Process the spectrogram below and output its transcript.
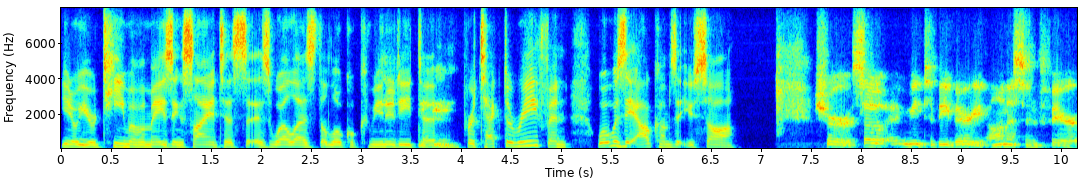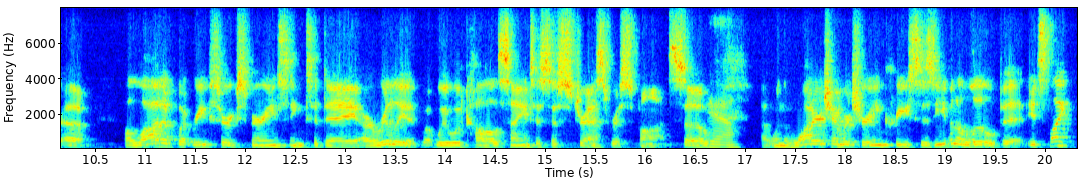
you know, your team of amazing scientists as well as the local community to protect a reef? And what was the outcomes that you saw? Sure. So, I mean, to be very honest and fair. Uh, a lot of what reefs are experiencing today are really what we would call scientists a stress response. So, yeah. uh, when the water temperature increases even a little bit, it's like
